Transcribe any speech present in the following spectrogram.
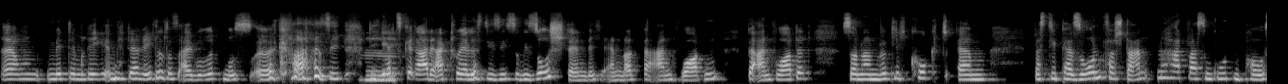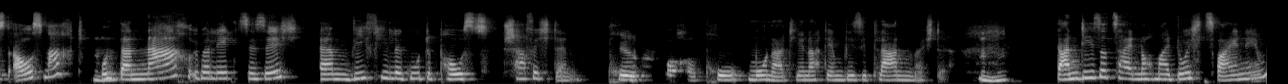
ähm, mit, dem mit der Regel des Algorithmus äh, quasi, mhm. die jetzt gerade aktuell ist, die sich sowieso ständig ändert, beantworten, beantwortet, sondern wirklich guckt, ähm, dass die Person verstanden hat, was einen guten Post ausmacht mhm. und danach überlegt sie sich, ähm, wie viele gute Posts schaffe ich denn pro ja. Woche, pro Monat, je nachdem, wie sie planen möchte. Mhm dann diese Zeit nochmal durch zwei nehmen,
